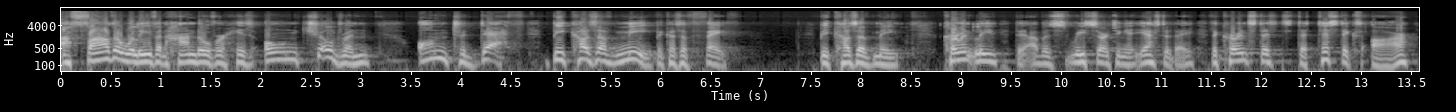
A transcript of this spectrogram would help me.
A father will even hand over his own children unto death because of me, because of faith, because of me. Currently, I was researching it yesterday. The current st- statistics are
